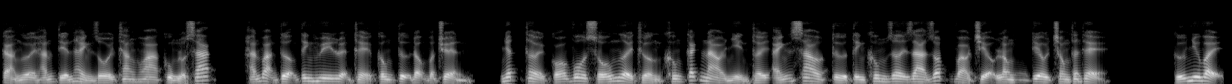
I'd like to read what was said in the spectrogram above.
cả người hắn tiến hành rồi thăng hoa cùng lột xác, hắn vạn tượng tinh huy luyện thể công tự động vận chuyển, nhất thời có vô số người thường không cách nào nhìn thấy ánh sao từ tinh không rơi ra rót vào Triệu Long Tiêu trong thân thể. Cứ như vậy,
